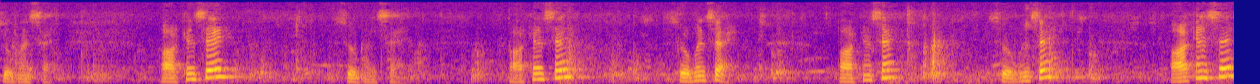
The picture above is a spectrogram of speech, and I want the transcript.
súbense. Bájense, súbense. Bájense, súbense. Bájense, súbense. Bájense,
